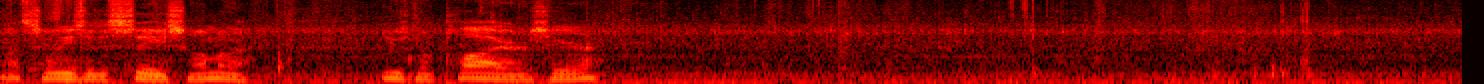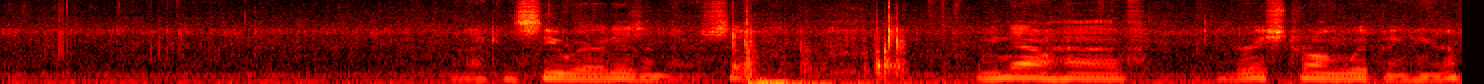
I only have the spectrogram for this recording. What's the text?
Not so easy to see, so I'm going to use my pliers here. And I can see where it is in there. So, we now have a very strong whipping here.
